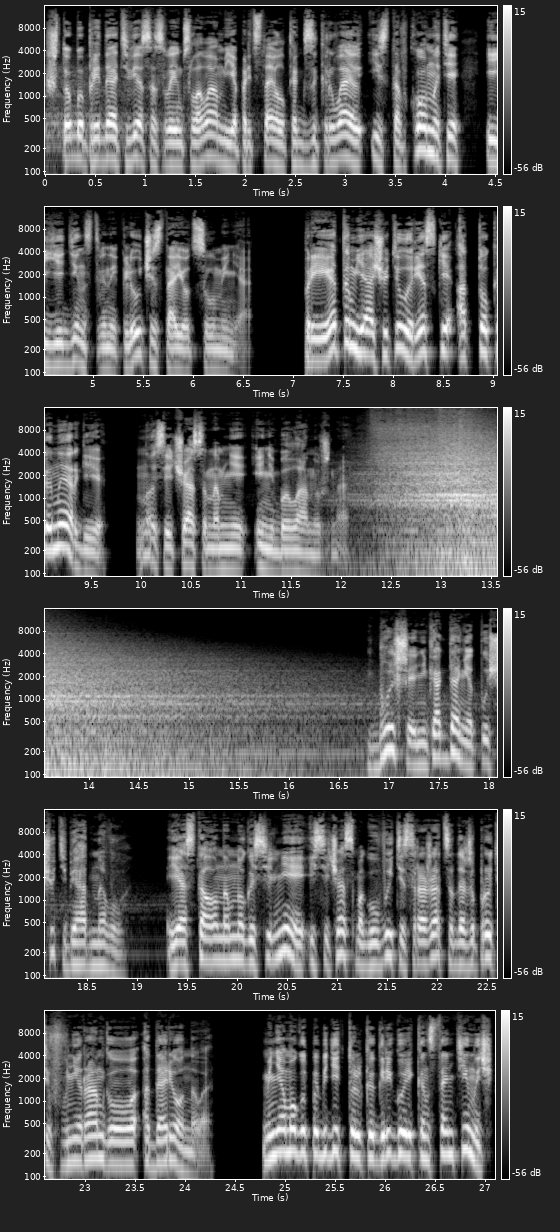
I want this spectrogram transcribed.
Чтобы придать веса своим словам, я представил, как закрываю Иста в комнате, и единственный ключ остается у меня. При этом я ощутил резкий отток энергии, но сейчас она мне и не была нужна. Больше я никогда не отпущу тебя одного. Я стал намного сильнее и сейчас смогу выйти сражаться даже против внерангового одаренного. Меня могут победить только Григорий Константинович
